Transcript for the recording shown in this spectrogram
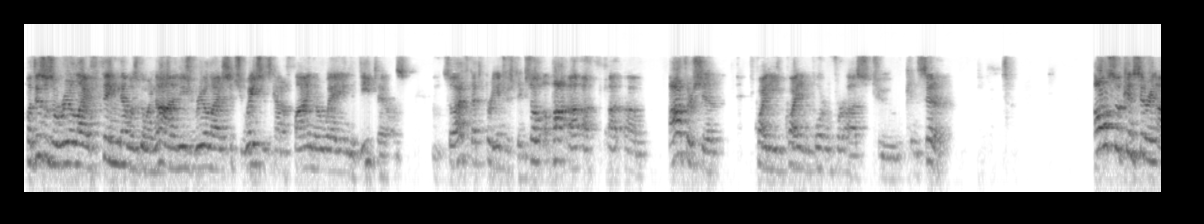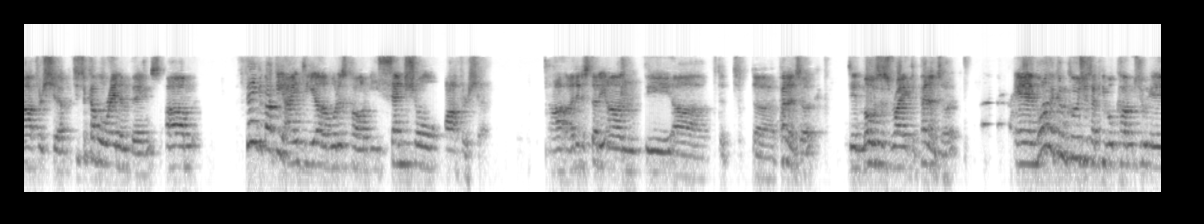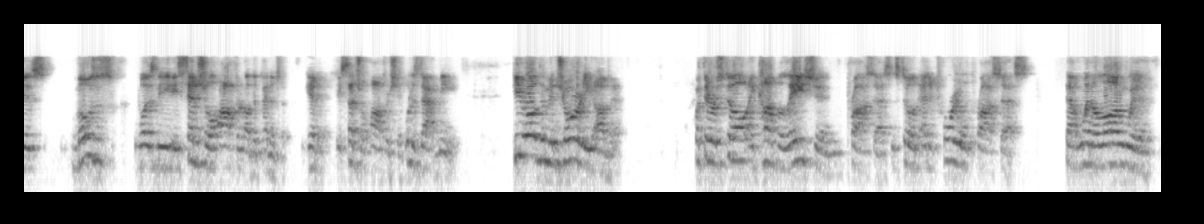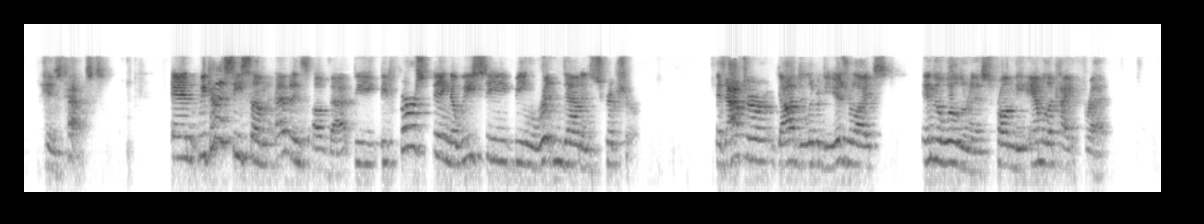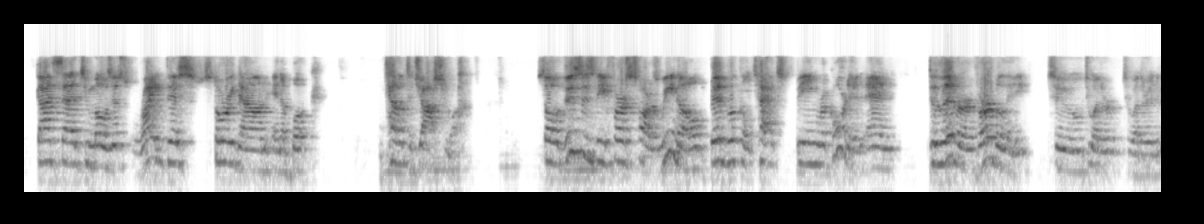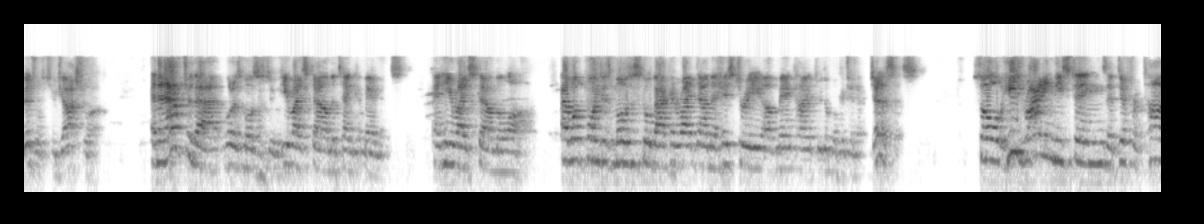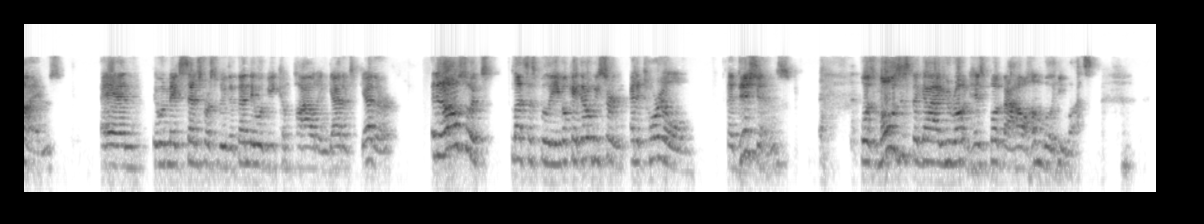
But this was a real life thing that was going on, and these real life situations kind of find their way in the details. So that's that's pretty interesting. So uh, uh, uh, um, authorship quite quite important for us to consider. Also considering authorship, just a couple random things. Um, think about the idea of what is called essential authorship. Uh, I did a study on the, uh, the, the Pentateuch. Did Moses write the Pentateuch? And one of the conclusions that people come to is Moses was the essential author of the Pentateuch. Again, essential authorship. What does that mean? He wrote the majority of it, but there was still a compilation process and still an editorial process that went along with his texts. And we kind of see some evidence of that. The, the first thing that we see being written down in Scripture is after God delivered the Israelites in the wilderness from the Amalekite threat, God said to Moses, Write this story down in a book, and tell it to Joshua. So this is the first, as far as we know, biblical text being recorded and delivered verbally to, to, other, to other individuals, to Joshua. And then after that, what does Moses do? He writes down the Ten Commandments and he writes down the law. At what point does Moses go back and write down the history of mankind through the book of Genesis? So he's writing these things at different times, and it would make sense for us to believe that then they would be compiled and gathered together. And it also lets us believe, okay, there will be certain editorial additions. Was Moses the guy who wrote in his book about how humble he was?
